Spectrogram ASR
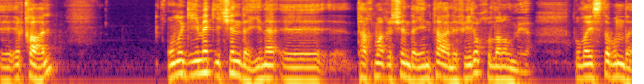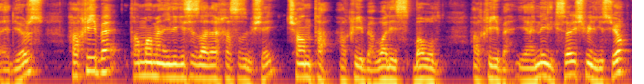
e, ekal. Onu giymek için de yine e, takmak için de intihale fiili kullanılmıyor. Dolayısıyla bunu da ediyoruz. Hakibe tamamen ilgisiz alakasız bir şey. Çanta, hakibe, valiz, bavul, hakibe. Yani ilgisi var? Hiçbir ilgisi yok.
